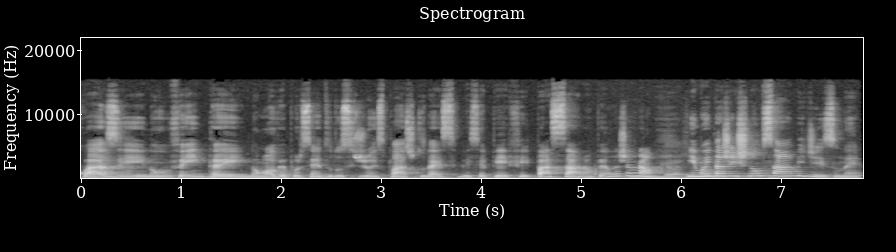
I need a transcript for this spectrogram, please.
quase 99% dos cirurgiões plásticos da SBCP passaram pela geral. E muita gente não sabe disso, né?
